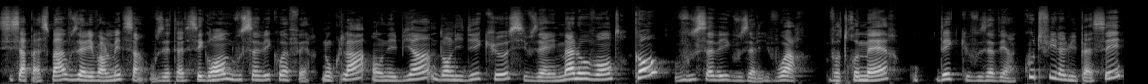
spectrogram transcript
Si ça passe pas, vous allez voir le médecin. Vous êtes assez grande, vous savez quoi faire. Donc là, on est bien dans l'idée que si vous avez mal au ventre, quand vous savez que vous allez voir votre mère, ou dès que vous avez un coup de fil à lui passer,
